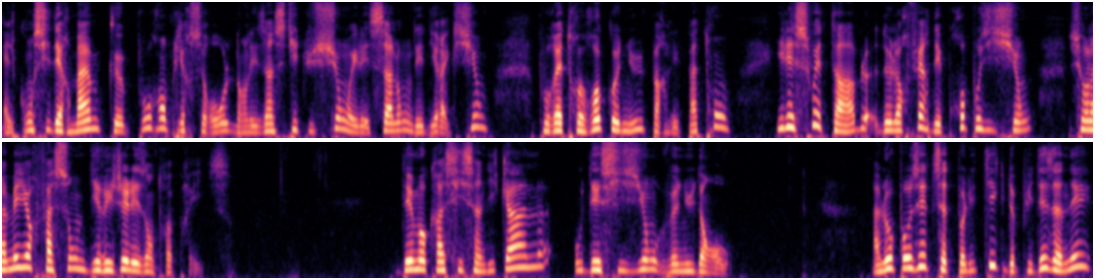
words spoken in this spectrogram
Elle considère même que pour remplir ce rôle dans les institutions et les salons des directions, pour être reconnu par les patrons, il est souhaitable de leur faire des propositions sur la meilleure façon de diriger les entreprises. Démocratie syndicale ou décision venue d'en haut? À l'opposé de cette politique, depuis des années,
